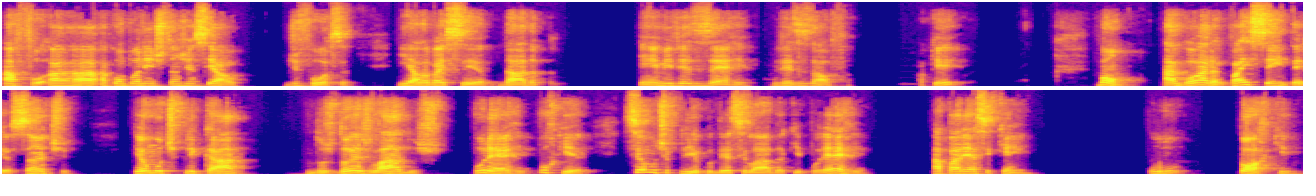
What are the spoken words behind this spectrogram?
a, a, a componente tangencial de força. E ela vai ser dada m vezes r vezes alfa. Ok? Bom, agora vai ser interessante eu multiplicar dos dois lados por R. Por quê? Se eu multiplico desse lado aqui por R, aparece quem? O torque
